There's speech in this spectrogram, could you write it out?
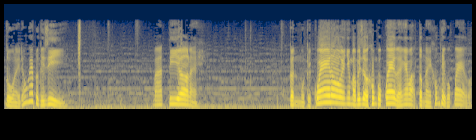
Đồ này đéo ghép được cái gì? Ba tia này cần một cái que thôi, nhưng mà bây giờ không có que rồi anh em ạ, tầm này không thể có que rồi.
